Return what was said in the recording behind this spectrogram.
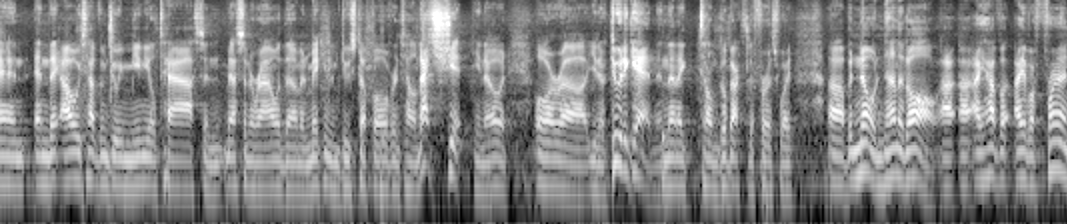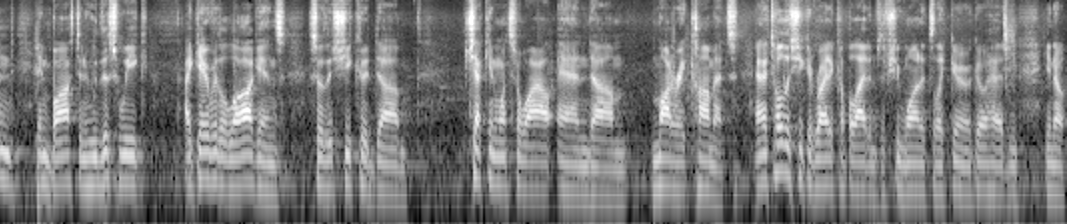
and, and they always have them doing menial tasks and messing around with them and making them do stuff over and tell them that's shit, you know, and, or uh, you know, do it again, and then I tell them go back to the first way. Uh, but no, none at all. I, I, have a, I have a friend in Boston who this week I gave her the logins so that she could um, check in once in a while and um, moderate comments. And I told her she could write a couple items if she wanted to, like, you know, go ahead and, you know,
